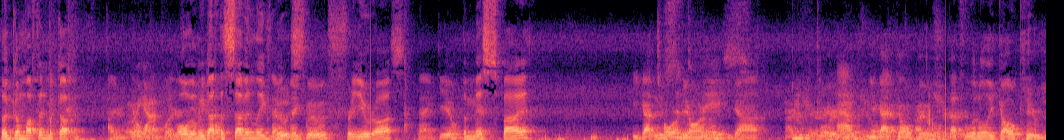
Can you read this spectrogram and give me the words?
the Gamuffin MacGuffin. I don't we want got? to play. Oh, then we got the seven league Seven boots League Boots. for you, Ross. Thank you. The Miss Spy. You got Lucen's Torbjorn. You got Arthur, You got Goku. That's literally Goku.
